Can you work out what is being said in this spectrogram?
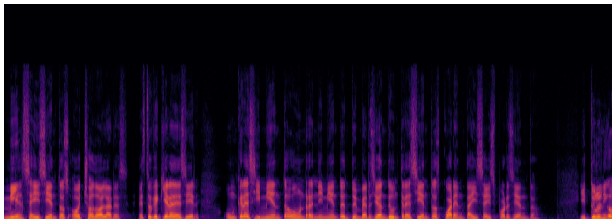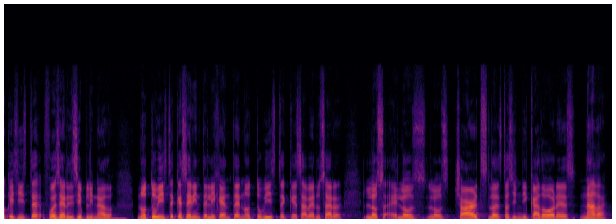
1.608 dólares. ¿Esto qué quiere decir? Un crecimiento o un rendimiento en tu inversión de un 346%. Y tú lo único que hiciste fue ser disciplinado. No tuviste que ser inteligente, no tuviste que saber usar los, eh, los, los charts, los, estos indicadores, nada.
